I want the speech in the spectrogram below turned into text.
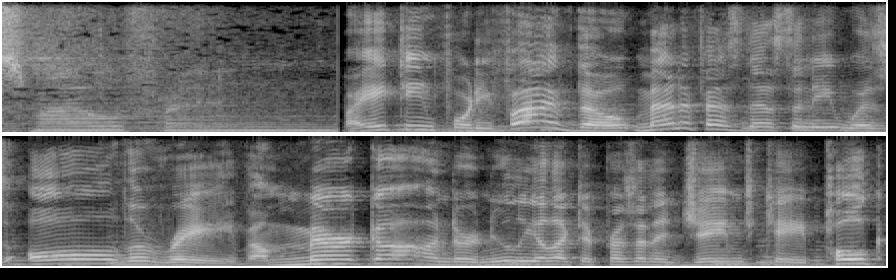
Darkness, my old friend. By 1845, though, Manifest Destiny was all the rave. America, under newly elected President James K. Polk,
